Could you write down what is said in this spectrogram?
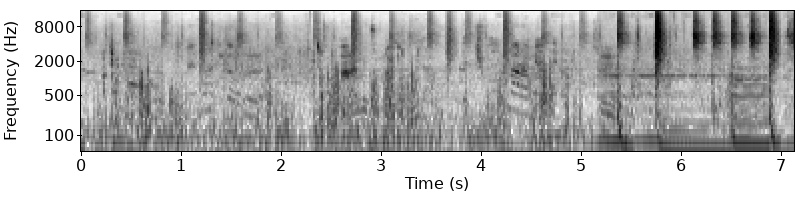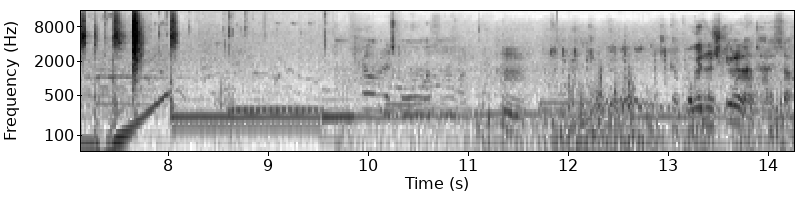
그래서 이거 음. 바람이 좀 많이 분다. 근데 추운 바람이 아니라 음. 겨울에 거 쓰는 거 같아. 난 잘했어. 응.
